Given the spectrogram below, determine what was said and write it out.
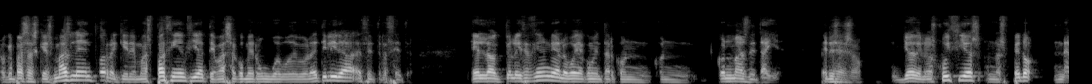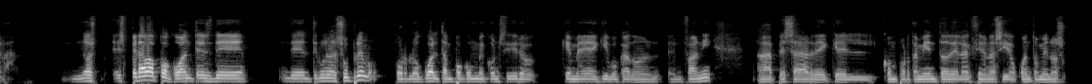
Lo que pasa es que es más lento, requiere más paciencia, te vas a comer un huevo de volatilidad, etcétera, etcétera. En la actualización ya lo voy a comentar con, más detalle. Pero es eso. Yo de los juicios no espero nada. No esperaba poco antes de, del Tribunal Supremo, por lo cual tampoco me considero que me haya equivocado en, en Fanny, a pesar de que el comportamiento de la acción ha sido cuanto menos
